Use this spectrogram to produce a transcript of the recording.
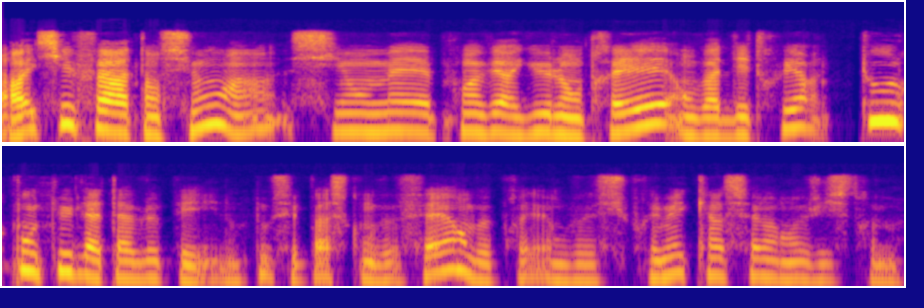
alors ici, il faut faire attention, hein. si on met point virgule entrée, on va détruire tout le contenu de la table pays. Donc nous, c'est pas ce qu'on veut faire, on veut, veut supprimer qu'un seul enregistrement.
